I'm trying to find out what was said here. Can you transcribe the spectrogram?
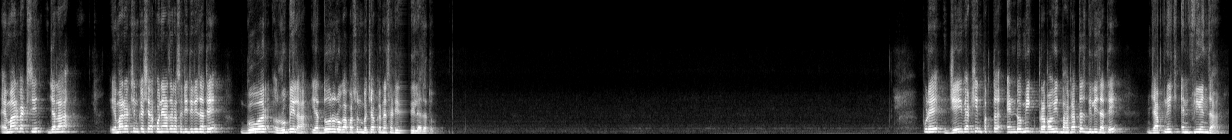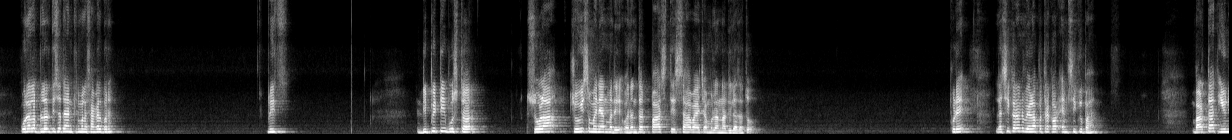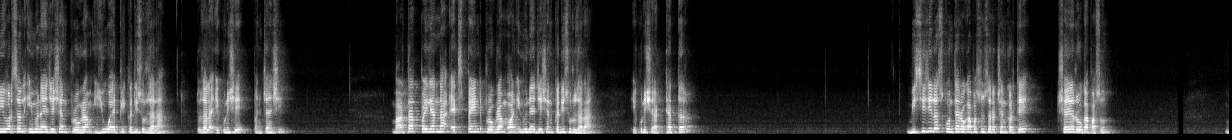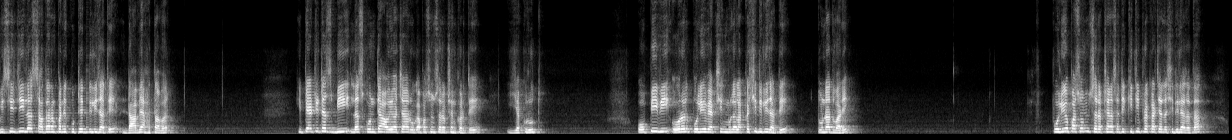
एम आर वॅक्सिन ज्याला एम आर वॅक्सिन कशा कोण्या आजारासाठी दिली जाते? गोवर रुबेला या दोन रोगापासून बचाव करण्यासाठी दिला जातो. पुढे जे वॅक्सिन फक्त एन्डोमिक प्रभावित भागातच दिली जाते. जापनीज इन्फ्लुएंझा कोणाला ब्लर दिसत आहे आणखीन मला सांगाल बरं? Please D P T booster सोळा चोवीस महिन्यांमध्ये व नंतर पाच ते सहा वयाच्या मुलांना दिला जातो. पुढे लसीकरण वेळापत्रकावर एम सी क्यू पहा. भारतात universal immunisation programme U I P कधी सुरू झाला? तो झाला एकोणीसशे पंच्याऐंशी. भारतात पहिल्यांदा एक्सपेंड प्रोग्राम ऑन इम्युनायझेशन कधी सुरू झाला? एकोणीसशे अठ्ठ्याहत्तर. बी सी जी लस कोणत्या रोगापासून संरक्षण करते? क्षयरोगापासून बी सी जी लस साधारणपणे कुठे दिली जाते? डाव्या हातावर. हिपॅटिटस बी लस कोणत्या अवयवाच्या रोगापासून संरक्षण करते? यकृत. O P V oral polio vaccine मुलाला कशी दिली जाते? तोंडाद्वारे. पोलिओपासून संरक्षणासाठी किती प्रकारच्या लसी दिल्या जातात?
